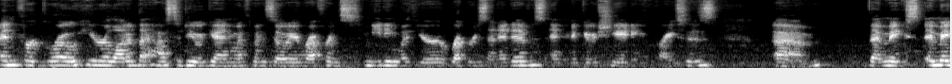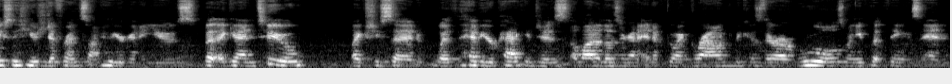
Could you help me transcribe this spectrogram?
And for grow here, a lot of that has to do again with when Zoe referenced meeting with your representatives and negotiating prices. Um, that makes it makes a huge difference on who you're going to use. But again, too, like she said, with heavier packages, a lot of those are going to end up going ground because there are rules when you put things in.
